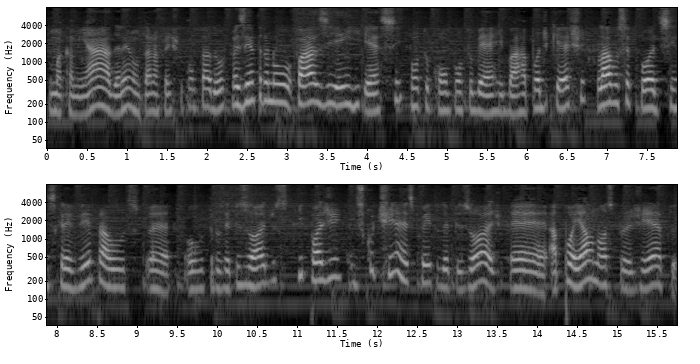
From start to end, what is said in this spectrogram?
numa caminhada, né? Não tá na frente do computador. Mas entra no faseenriquece.com.br barra podcast. Lá você pode se inscrever para outros, é, outros episódios e pode discutir a respeito do episódio, é, apoiar o nosso projeto,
